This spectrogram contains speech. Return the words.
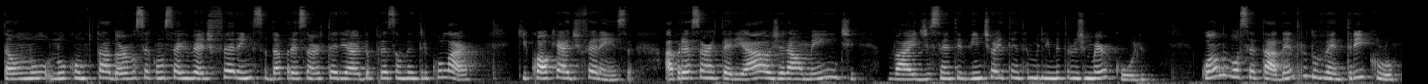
Então, no, no, computador você consegue ver a diferença da pressão arterial e da pressão ventricular. Que qual que é a diferença? A pressão arterial geralmente vai de 120 a 80 milímetros de mercúrio. Quando você está dentro do ventrículo,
